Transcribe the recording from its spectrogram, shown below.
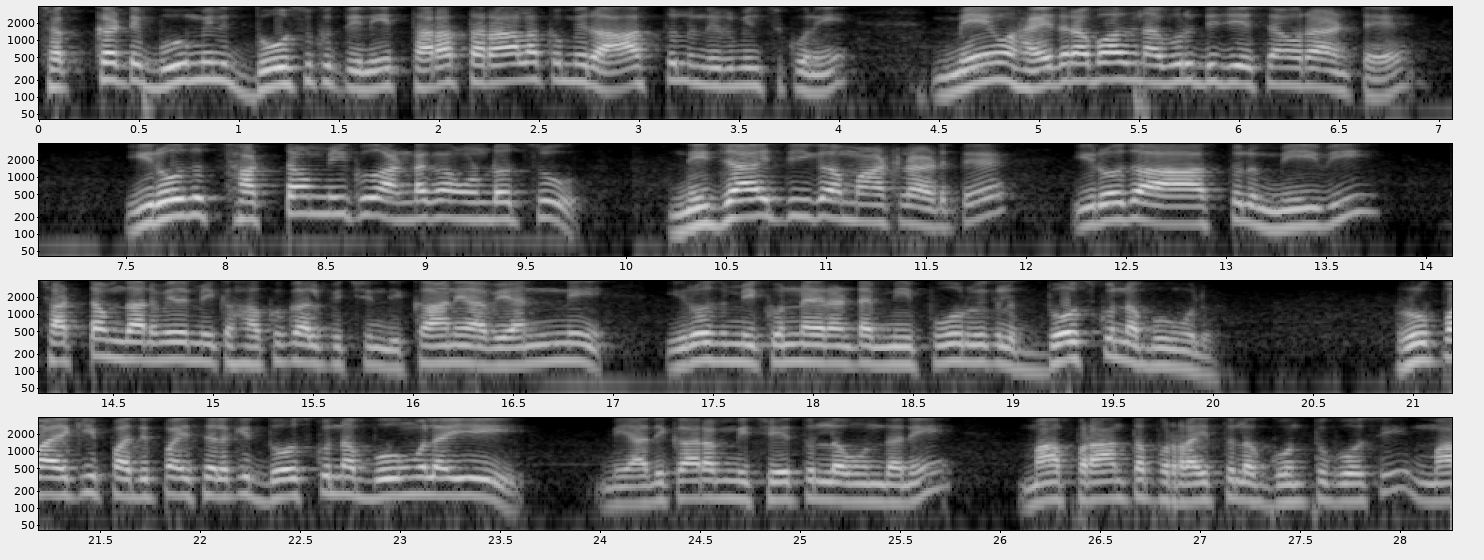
చక్కటి భూమిని దోసుకు తిని తరతరాలకు మీరు ఆస్తులు నిర్మించుకుని మేము హైదరాబాద్ను అభివృద్ధి చేసామురా అంటే ఈరోజు చట్టం మీకు అండగా ఉండొచ్చు. నిజాయితీగా మాట్లాడితే ఈరోజు ఆ ఆస్తులు మీవి. చట్టం దాని మీద మీకు హక్కు కల్పించింది. కానీ అవి అన్నీ ఈరోజు మీకున్నాయంటే మీ పూర్వీకులు దోసుకున్న భూములు. రూపాయికి పది పైసలకి దోసుకున్న భూములయ్యి మీ అధికారం మీ చేతుల్లో ఉందని మా ప్రాంతపు రైతుల గొంతు కోసి మా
